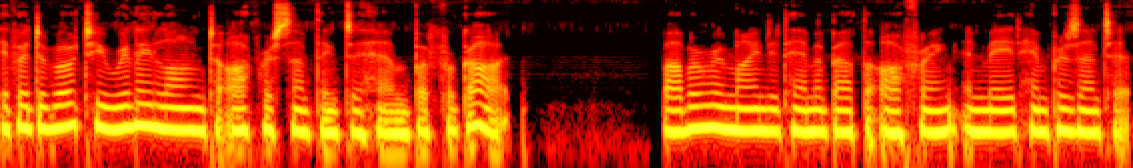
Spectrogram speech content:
if a devotee really longed to offer something to him but forgot, Baba reminded him about the offering and made him present it.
